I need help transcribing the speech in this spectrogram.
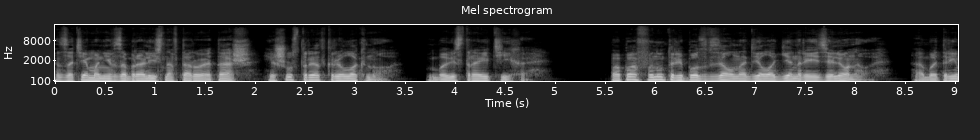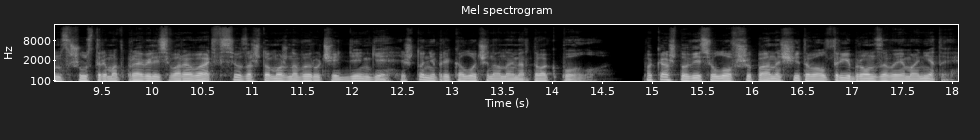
Затем они взобрались на второй этаж, и Шустрый открыл окно. Быстро и тихо. Попав внутрь, босс взял на дело Генри и Зеленого, а Бэтрим с Шустрым отправились воровать все, за что можно выручить деньги и что не приколочено намертво к полу. Пока что весь улов шипа насчитывал три бронзовые монеты,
